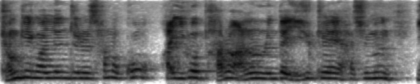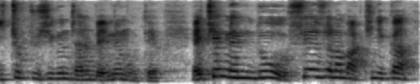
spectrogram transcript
경기 관련주를 사놓고 아 이거 바로 안 오른다 이렇게 하시면 이쪽 주식은 잘 매매 못해요. HMM도 수혜주나 막히니까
